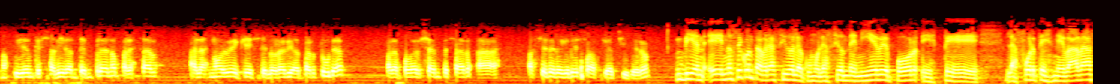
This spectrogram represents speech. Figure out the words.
nos pidieron que salieran temprano para estar a las 9, que es el horario de apertura, para poder ya empezar a hacer el egreso hacia Chile, ¿no? Bien, eh, no sé cuánto habrá sido la acumulación de nieve por este, las fuertes nevadas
